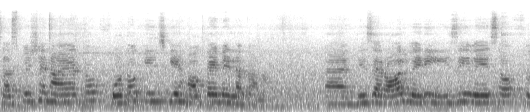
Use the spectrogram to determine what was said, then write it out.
सस्पेशन आया तो फ़ोटो खींच के हॉके में लगाना। This are all very easy ways of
